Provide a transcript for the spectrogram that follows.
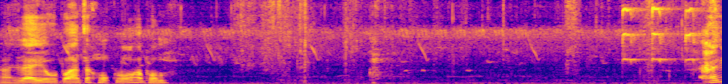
อ่าได้อยู่ประมาณสักหกโลครับผมเฮ้ย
